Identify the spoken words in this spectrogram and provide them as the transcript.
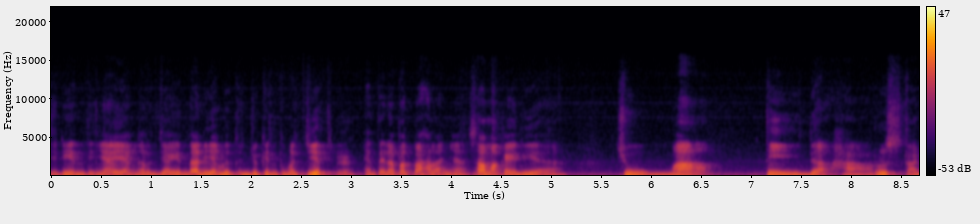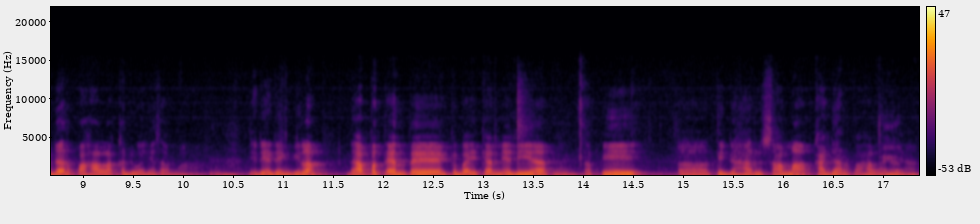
Jadi intinya yang ngerjain tadi yang ditunjukin ke masjid, Iya. ente dapat pahalanya sama kayak dia. Cuma tidak harus kadar pahala keduanya sama. Jadi ada yang bilang dapat ente kebaikannya dia, tapi eh, tidak harus sama kadar pahalanya.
